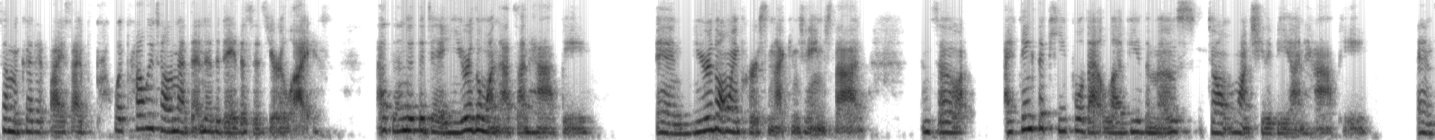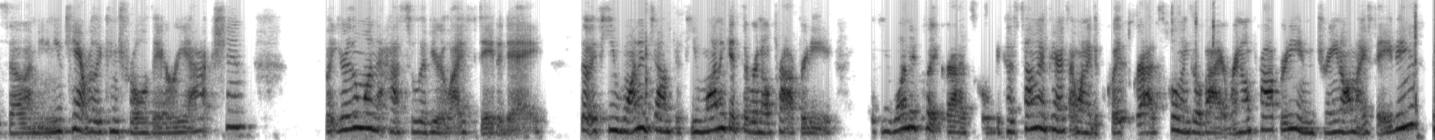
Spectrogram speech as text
some good advice, I would probably tell them at the end of the day, this is your life. At the end of the day, you're the one that's unhappy and you're the only person that can change that. And so I think the people that love you the most don't want you to be unhappy. And so, I mean, you can't really control their reaction, but you're the one that has to live your life day to day. So if you want to jump, if you want to get the rental property, if you want to quit grad school, because telling my parents I wanted to quit grad school and go buy a rental property and drain all my savings,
